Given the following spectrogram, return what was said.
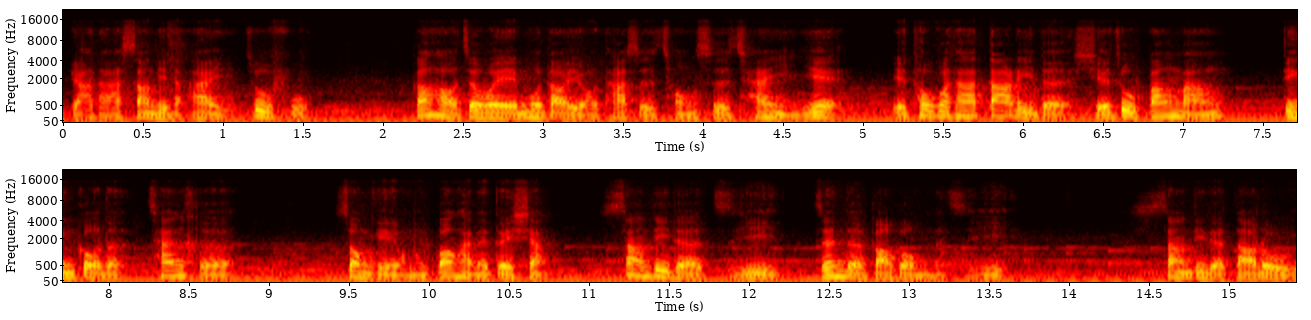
表达上帝的爱与祝福。刚好这位慕道友他是从事餐饮业，也透过他大力的协助帮忙订购的餐盒，送给我们关怀的对象。上帝的旨意真的高过我们的旨意，上帝的道路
